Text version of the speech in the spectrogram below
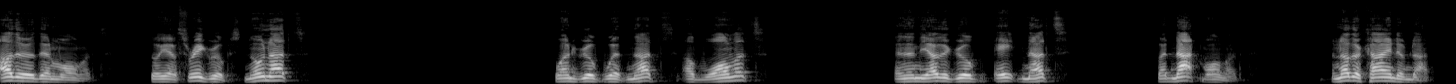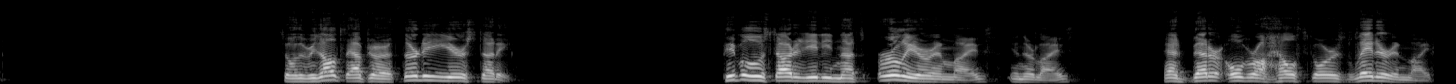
other than walnuts. So you have three groups no nuts, one group with nuts of walnuts, and then the other group ate nuts but not walnuts another kind of nut. So the results after a 30 year study. People who started eating nuts earlier in lives, in their lives, had better overall health scores later in life.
